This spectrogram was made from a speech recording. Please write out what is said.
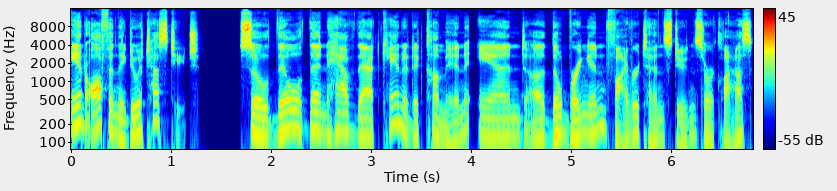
And often they do a test teach. So they'll then have that candidate come in and uh, they'll bring in five or 10 students or a class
